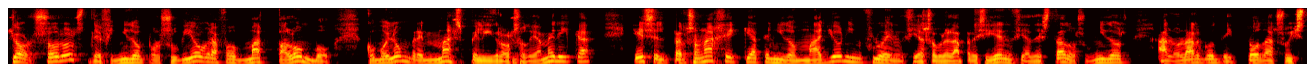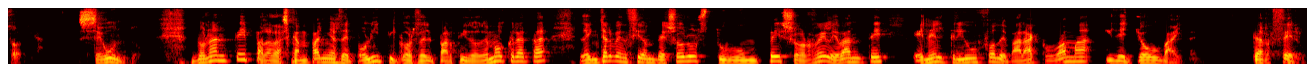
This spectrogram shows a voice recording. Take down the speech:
George Soros, definido por su biógrafo Matt Palombo como el hombre más peligroso de América, es el personaje que ha tenido mayor influencia sobre la presidencia de Estados Unidos a lo largo de toda su historia. Segundo, Donante para las campañas de políticos del Partido Demócrata, la intervención de Soros tuvo un peso relevante en el triunfo de Barack Obama y de Joe Biden. Tercero,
